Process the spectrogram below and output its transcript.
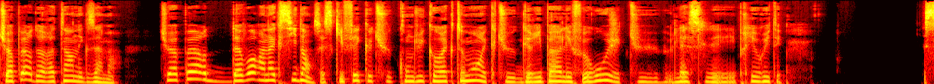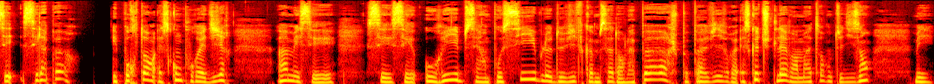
tu as peur de rater un examen. Tu as peur d'avoir un accident. C'est ce qui fait que tu conduis correctement et que tu grilles pas les feux rouges et que tu laisses les priorités. C'est, c'est la peur. Et pourtant, est-ce qu'on pourrait dire ah mais c'est c'est c'est horrible, c'est impossible de vivre comme ça dans la peur, je peux pas vivre. Est-ce que tu te lèves un matin en te disant mais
